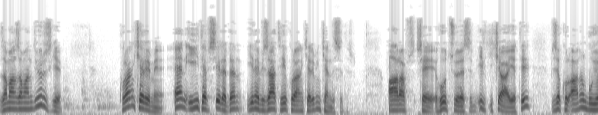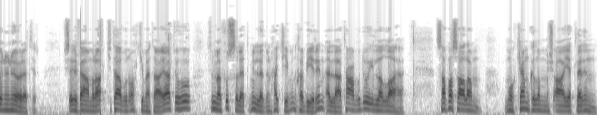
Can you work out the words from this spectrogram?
zaman zaman diyoruz ki Kur'an-ı Kerim'i en iyi tefsir eden yine bizatihi Kur'an-ı Kerim'in kendisidir. Araf şey Hud suresinin ilk iki ayeti bize Kur'an'ın bu yönünü öğretir. Şerif amra kitabun uhkimet ayatuhu sümme fussilet min ledun hakimin habirin ella ta'budu illallah. Sapa sağlam muhkem kılınmış ayetlerin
